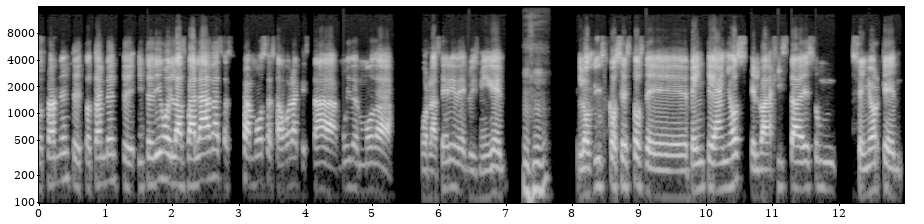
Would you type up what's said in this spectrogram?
Totalmente, totalmente. Y te digo, y las baladas así famosas ahora que está muy de moda por la serie de Luis Miguel, los discos estos de 20 años, el bajista es un señor que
